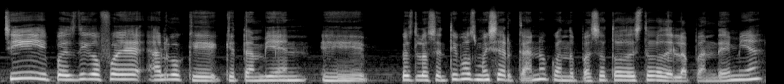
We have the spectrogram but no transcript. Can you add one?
Sí, pues digo, fue algo que, que también eh, pues lo sentimos muy cercano cuando pasó todo esto de la pandemia,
